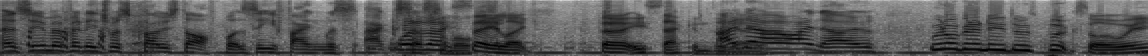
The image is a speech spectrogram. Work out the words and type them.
Azuma village was closed off, but Zifang was accessible. What did. I say like 30 seconds ago? I know, I know. We're not going to need those books, are we?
